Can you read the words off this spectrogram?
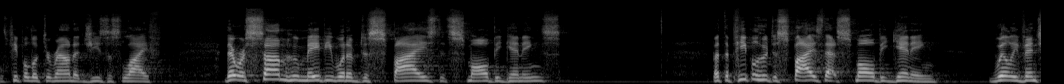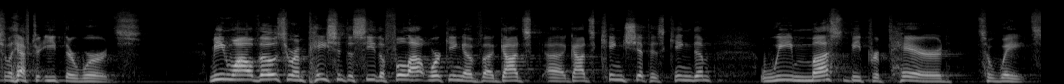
as people looked around at Jesus' life, there were some who maybe would have despised its small beginnings. But the people who despise that small beginning will eventually have to eat their words. Meanwhile, those who are impatient to see the full outworking of uh, God's, uh, God's kingship, his kingdom, we must be prepared to wait.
